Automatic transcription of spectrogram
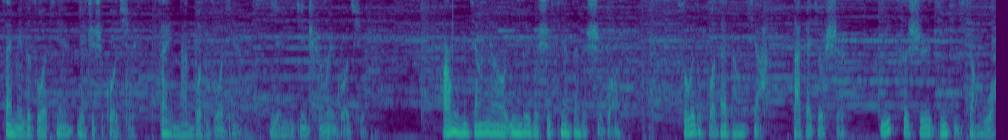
再美的昨天也只是过去，再难过的昨天也已经成为过去。而我们将要应对的是现在的时光。所谓的活在当下，大概就是与此时紧紧相握，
